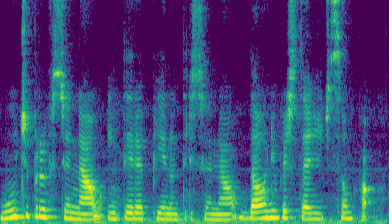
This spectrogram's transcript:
multiprofissional em terapia nutricional da Universidade de São Paulo.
